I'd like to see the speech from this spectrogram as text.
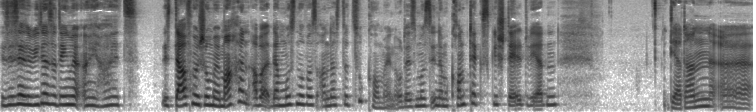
es ist also wieder so, denke ich mir, ja, jetzt das darf man schon mal machen, aber da muss noch was anderes dazukommen. Oder es muss in einem Kontext gestellt werden, der dann äh,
